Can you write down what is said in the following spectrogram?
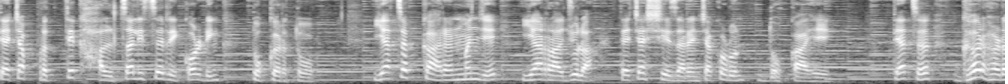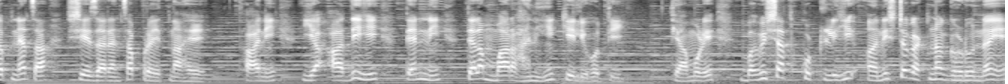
त्याच्या प्रत्येक हालचालीचं रेकॉर्डिंग तो करतो याचं कारण म्हणजे या राजूला त्याच्या शेजाऱ्यांच्याकडून धोका आहे. त्याचं घर हडपण्याचा शेजाऱ्यांचा प्रयत्न आहे. आणि याआधीही त्यांनी त्याला मारहाणही केली होती. त्यामुळे भविष्यात कुठलीही अनिष्ट घटना घडू नये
